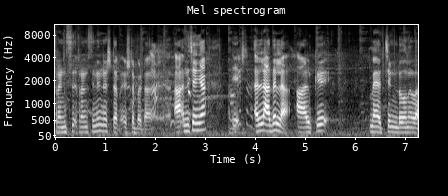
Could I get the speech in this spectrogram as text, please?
ഫ്രണ്ട്സ് ഫ്രണ്ട്സിന് എന്നെ ഇഷ്ട ഇഷ്ടപ്പെട്ട. എന്ന് വെച്ച് കഴിഞ്ഞാൽ അല്ല അതല്ല. ആൾക്ക് മാച്ച് ഉണ്ടോ എന്നുള്ള.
